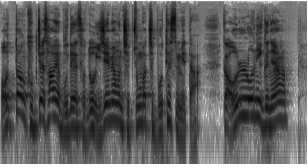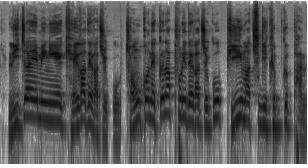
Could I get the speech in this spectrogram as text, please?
어떤 국제사회 무대에서도 이재명은 집중받지 못했습니다. 그러니까 언론이 그냥 리자에밍이의 개가 돼가지고 정권의 끈앞풀이 돼가지고 비위 맞추기 급급한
